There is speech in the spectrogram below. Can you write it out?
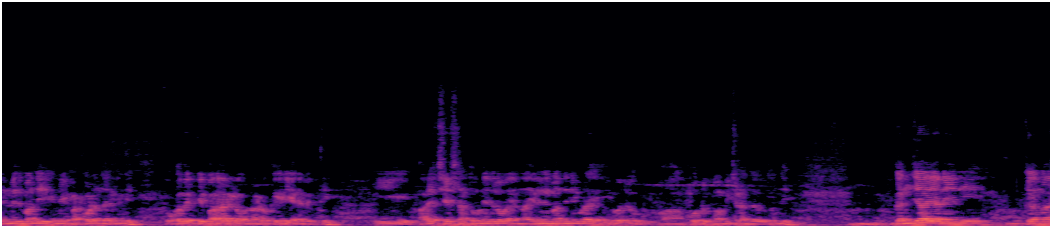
ఎనిమిది మందిని పట్టుకోవడం జరిగింది. ఒక వ్యక్తి పరారీలో ఉన్నాడు కేరీ అనే వ్యక్తి. ఈ అరెస్ట్ చేసిన తొమ్మిదిలో ఉన్న ఎనిమిది మందిని కూడా ఈరోజు కోర్టుకు పంపించడం జరుగుతుంది. గంజాయి అనేది ముఖ్యంగా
